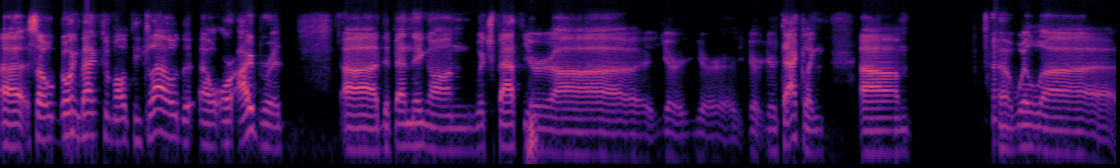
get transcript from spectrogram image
uh, so going back to multi-cloud uh, or hybrid uh, depending on which path you're uh, you're, you're, you're you're tackling um, uh, will uh,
